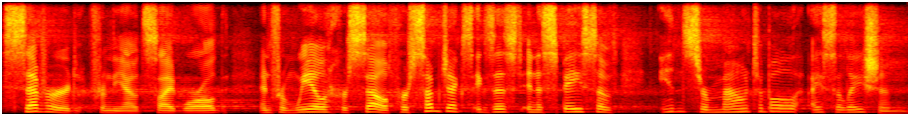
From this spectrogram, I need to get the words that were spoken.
Severed from the outside world and from Wheel herself, her subjects exist in a space of insurmountable isolation.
